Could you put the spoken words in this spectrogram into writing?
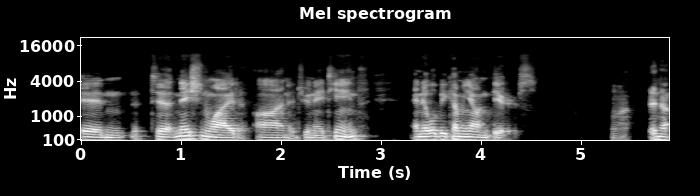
in to nationwide on June 18th, and it will be coming out in theaters. And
